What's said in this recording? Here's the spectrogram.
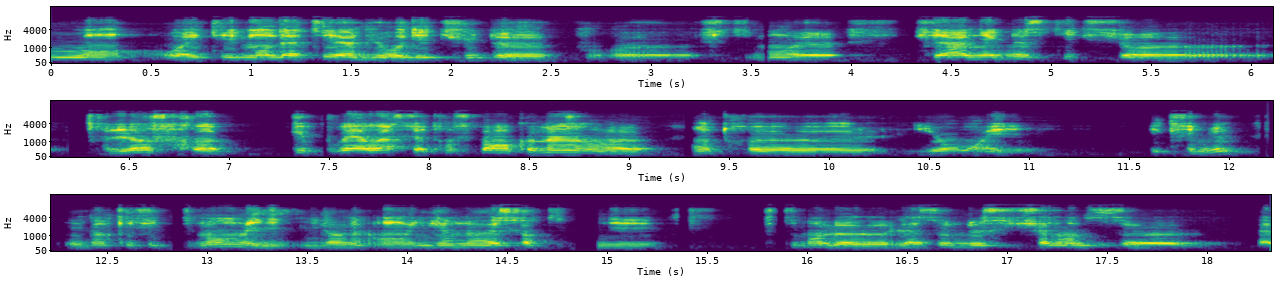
où on, a été mandaté un bureau d'études pour euh, effectivement euh, faire un diagnostic sur euh, l'offre que pourrait avoir ce transport en commun euh, entre euh, Lyon et, et Crémieux. Et donc effectivement, il, il, en, il en aurait sorti effectivement le, la zone de chalandise bah,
